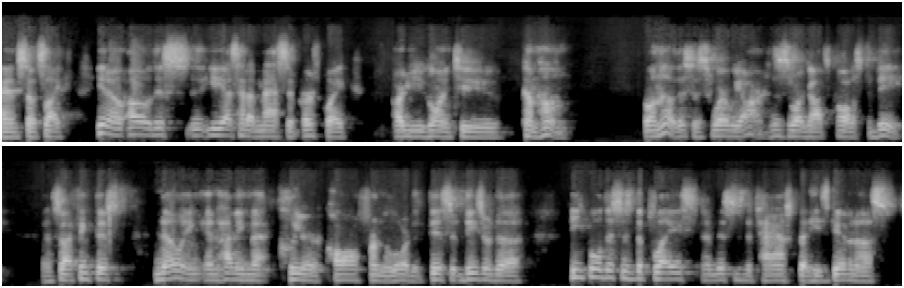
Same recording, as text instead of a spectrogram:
And so it's like, you know, oh, this, you guys had a massive earthquake. Are you going to come home? Well, no, this is where we are. This is where God's called us to be. And so I think this knowing and having that clear call from the Lord that this, these are the people, this is the place, and this is the task that He's given us.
